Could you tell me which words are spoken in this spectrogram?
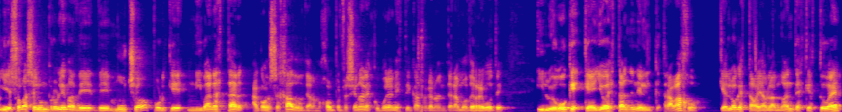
y eso va a ser un problema de, de muchos porque ni van a estar aconsejados de a lo mejor profesionales, como era en este caso, que nos enteramos de rebote, y luego que, que ellos están en el trabajo, que es lo que estaba hablando antes, que esto es,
